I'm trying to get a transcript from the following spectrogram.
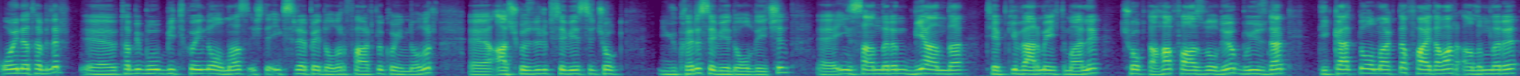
oynatabilir. E, tabii bu Bitcoin'de olmaz. İşte XRP'de olur, farklı coin'de olur. E, açgözlülük seviyesi çok yukarı seviyede olduğu için e, insanların bir anda tepki verme ihtimali çok daha fazla oluyor. Bu yüzden dikkatli olmakta fayda var. Alımları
